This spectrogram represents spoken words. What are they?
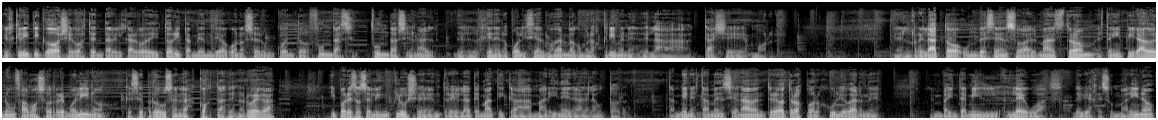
El crítico llegó a ostentar el cargo de editor y también dio a conocer un cuento fundacional del género policial moderno como los crímenes de la calle Morgue. El relato Un descenso al Maelstrom está inspirado en un famoso remolino que se produce en las costas de Noruega y por eso se le incluye entre la temática marinera del autor. También está mencionado, entre otros, por Julio Verne en 20.000 leguas de viaje submarino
